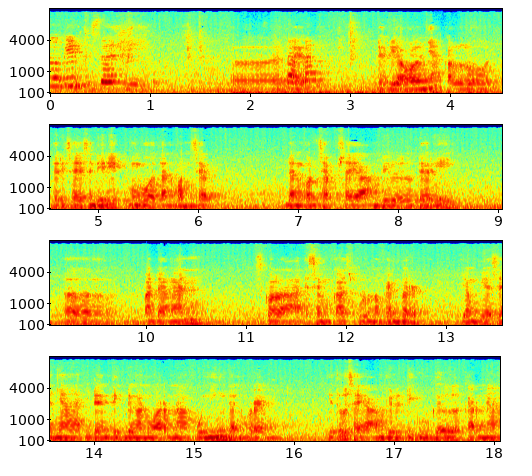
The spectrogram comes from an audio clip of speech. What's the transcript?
mungkin bisa di Eh, dari, dari awalnya kalau dari saya sendiri pembuatan konsep dan konsep saya ambil dari eh, pandangan sekolah SMK 10 November yang biasanya identik dengan warna kuning dan oranye. Itu saya ambil di Google karena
